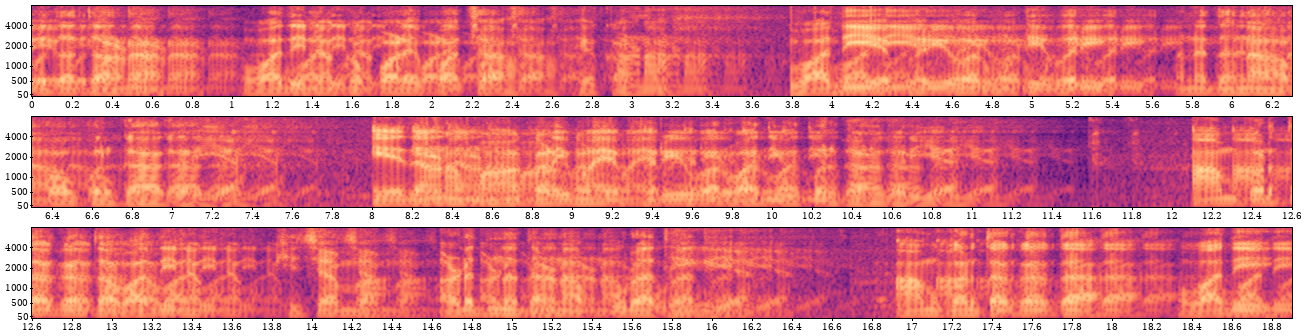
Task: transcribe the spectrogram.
બધા દાણા વાદીના કપાળે પાછા ફેંકાણા. વાદીએ ફરીવાર મુઠ્ઠી ભરી અને ધના આપા ઉપર ઘા કર્યા. એ દાણા મહાકાળીમાં એ ફરીવાર વાદી ઉપર ઘા કર્યા. આમ કરતા કરતા વાદીના ખીચામાં અડદના દાણા પૂરા થઈ ગયા. આમ કરતા કરતા વાદી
